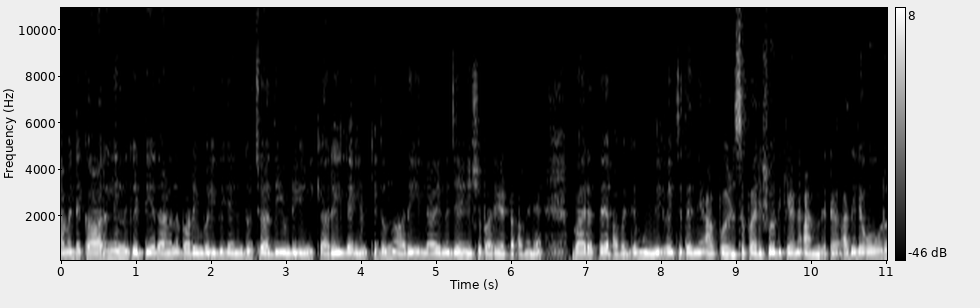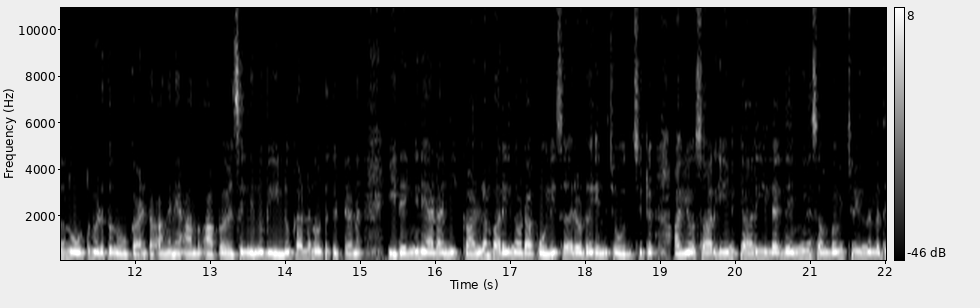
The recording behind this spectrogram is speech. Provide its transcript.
അവന്റെ കാറിൽ നിന്ന് കിട്ടിയതാണെന്ന് പറയുമ്പോൾ ഇതിലെന്തോ ചതിയുണ്ട്. എനിക്കറിയില്ല. എനിക്കിതൊന്നും അറിയില്ല എന്ന് ജയേഷ് പറയട്ടോ. അങ്ങനെ ഭരത് അവന്റെ മുന്നിൽ വെച്ച് തന്നെ ആ പേഴ്സ് പരിശോധിക്കുകയാണ് എന്നിട്ട് അതിലെ ഓരോ നോട്ടും എടുത്ത് നോക്കുക കേട്ടോ. അങ്ങനെ ആ ആ പേഴ്സിൽ നിന്ന് വീണ്ടും കള്ളനോട്ട് കിട്ടുകയാണ് ഇതെങ്ങനെയാടാ? നീ കള്ളം പറയുന്നോടാ പോലീസുകാരോട്? എന്ന് ചോദിച്ചിട്ട് അയ്യോ സാർ എനിക്കറിയില്ല. ഇതെങ്ങനെ സംഭവിച്ചു എന്നുള്ളത്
